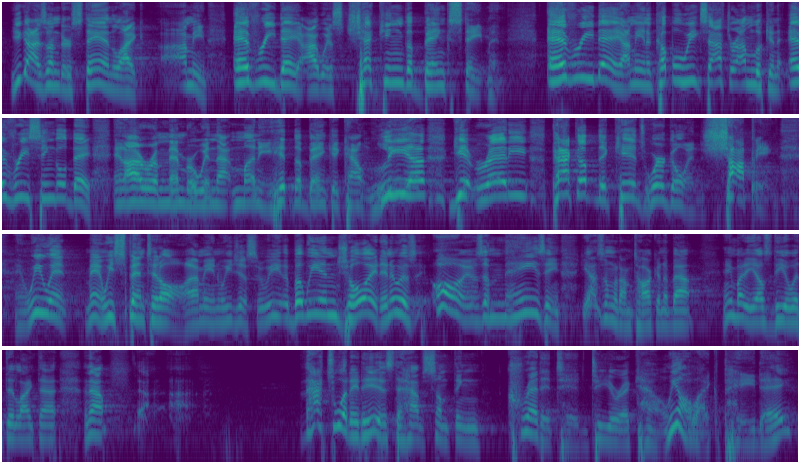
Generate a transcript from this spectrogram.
you guys understand, like, I mean, every day I was checking the bank statement Every day, I mean, a couple weeks after, I'm looking every single day. And I remember when that money hit the bank account. Leah, get ready, pack up the kids, we're going shopping. And we went, man, we spent it all. I mean, we just, we, but we enjoyed, and it was, oh, it was amazing. You guys know what I'm talking about? Anybody else deal with it like that? Now, that's what it is to have something credited to your account. We all like payday.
